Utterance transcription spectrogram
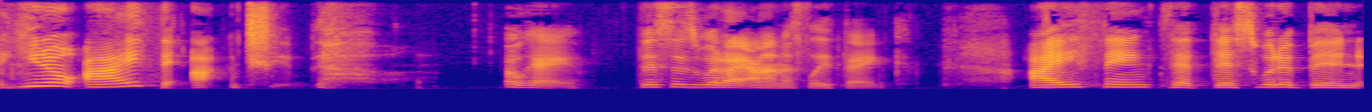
you know, I think. Okay, this is what I honestly think. I think that this would have been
